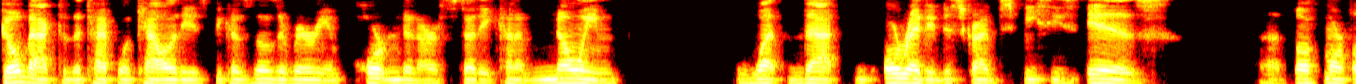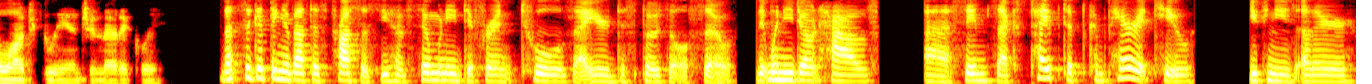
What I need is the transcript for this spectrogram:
go back to the type localities because those are very important in our study kind of knowing what that already described species is uh, both morphologically and genetically. That's the good thing about this process. You have so many different tools at your disposal. So when you don't have a same sex type to compare it to, you can use other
